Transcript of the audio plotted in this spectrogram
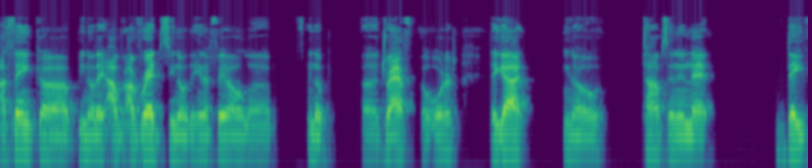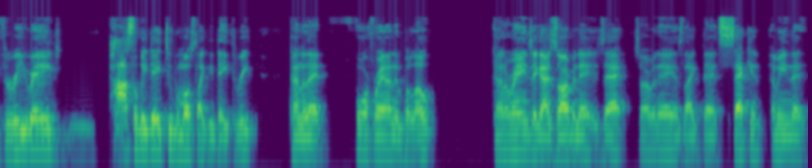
I think, uh, you know, they. I've, I've read, you know, the NFL, uh, you know, uh, draft orders. They got, you know, Thompson in that day three range, possibly day two, but most likely day three, kind of that fourth round and below kind of range. They got Charbonnet, Zach Charbonnet is like that second. I mean, that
